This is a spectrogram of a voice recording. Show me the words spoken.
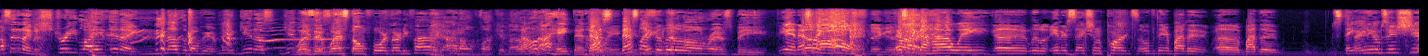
I said, "It ain't a street light. It ain't nothing over here, man. Get us. Get Was me it west on 435? I don't fucking know. I hate that That's highway. in that's like Kansas. the little on ramps be Yeah, that's like off, nigga. that's like Right. the highway uh, little intersection of parts over there by the uh, by the stadiums and shit.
